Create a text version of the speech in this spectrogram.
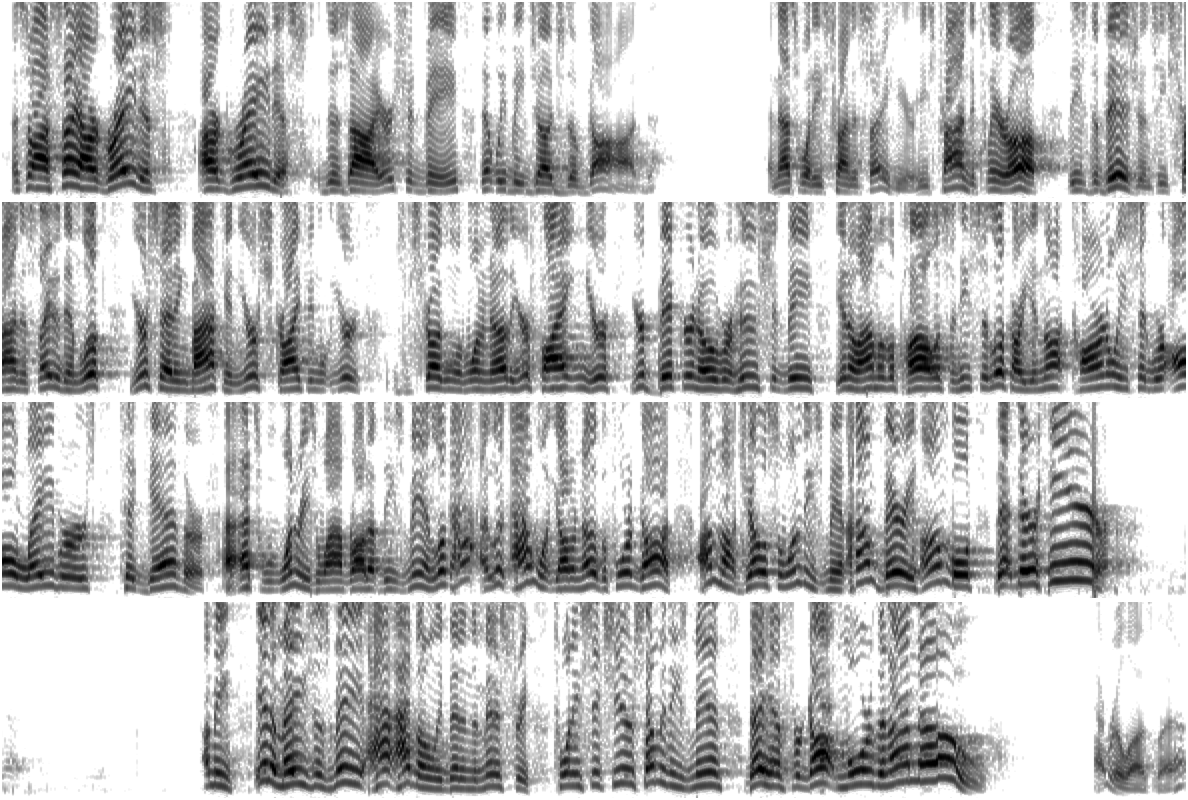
And so I say our greatest, our greatest desire should be that we be judged of God. And that's what he's trying to say here. He's trying to clear up these divisions. He's trying to say to them, look, you're setting back and you're strifing, you're struggling with one another. You're fighting. You're, you're bickering over who should be, you know, I'm of Apollos. And he said, Look, are you not carnal? He said, We're all laborers together. That's one reason why I brought up these men. Look, I, look, I want y'all to know before God, I'm not jealous of one of these men. I'm very humbled that they're here. I mean, it amazes me. I, have only been in the ministry 26 years. Some of these men, they have forgotten more than I know. I realize that.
